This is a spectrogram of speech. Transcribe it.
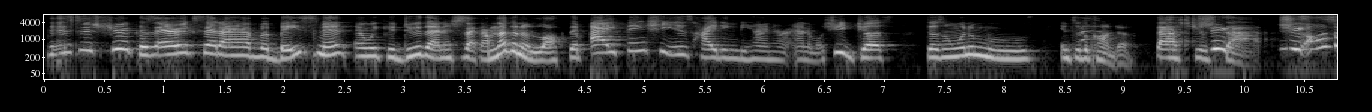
This is true because Eric said I have a basement and we could do that, and she's like, I'm not gonna lock them. I think she is hiding behind her animal. She just doesn't want to move into the condo. That's just She- that. She also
